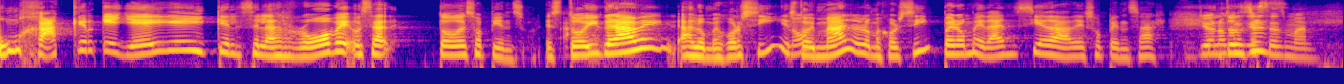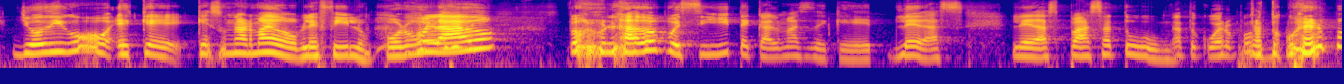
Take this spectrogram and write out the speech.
un hacker que llegue y que se las robe. O sea, todo eso pienso. Estoy grave, a lo mejor sí, estoy mal, a lo mejor sí, pero me da ansiedad eso pensar. Yo no creo Entonces, que estés mal. yo digo eh, que, que es un arma de doble filo. Por un lado, por un lado, pues sí, te calmas de que le das, le das paz a tu, A tu cuerpo. a tu cuerpo,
